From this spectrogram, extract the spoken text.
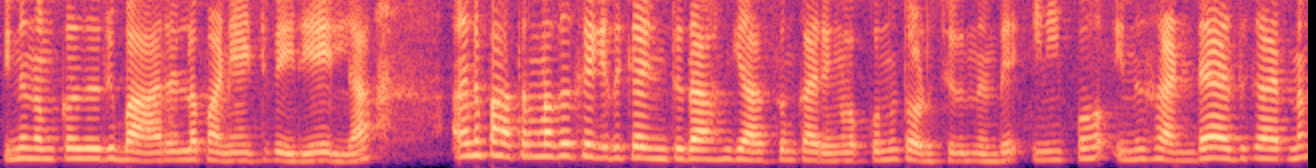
പിന്നെ നമുക്കതൊരു ഭാരമുള്ള പണിയായിട്ട് വരികയില്ല. അങ്ങനെ പാത്രങ്ങളൊക്കെ കഴുകി കഴിഞ്ഞിട്ട് ഇതാ ഗ്യാസും കാര്യങ്ങളൊക്കെ ഒന്ന് തുടച്ചിരുന്നുണ്ട് ഇനിയിപ്പോൾ ഇന്ന് സൺഡേ ആയത് കാരണം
